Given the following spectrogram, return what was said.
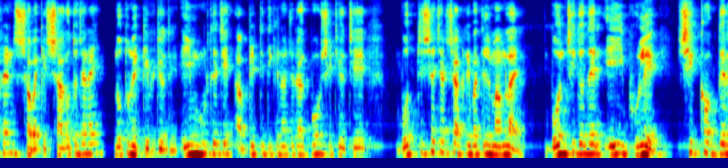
ফ্রেন্ডস সবাইকে স্বাগত জানাই নতুন একটি ভিডিওতে। এই মুহূর্তে যে আপডেটটি দিকে নজর রাখব, সেটি হচ্ছে বত্রিশ হাজার চাকরি বাতিল মামলায় বঞ্চিতদের এই ভুলে শিক্ষকদের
